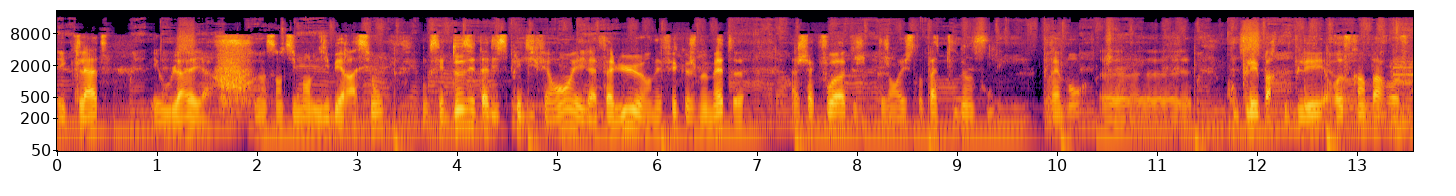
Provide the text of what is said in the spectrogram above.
éclate et où là, il y a un sentiment de libération. Donc c'est deux états d'esprit différents, et il a fallu en effet que je me mette à chaque fois que j'enregistre pas tout d'un coup, vraiment couplet par couplet, refrain par refrain.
